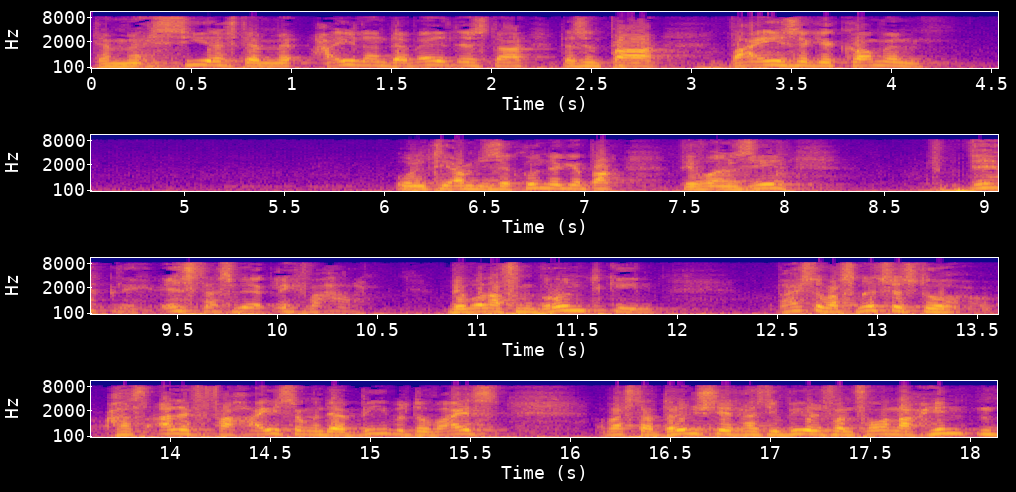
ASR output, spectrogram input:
der Messias, der Heiland der Welt ist da, da sind ein paar Weise gekommen und die haben diese Kunde gebracht. Wir wollen sehen, wirklich, ist das wirklich wahr? Wir wollen auf den Grund gehen. Weißt du, was nützt es? Du hast alle Verheißungen der Bibel, du weißt, was da drin steht, hast die Bibel von vorn nach hinten,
